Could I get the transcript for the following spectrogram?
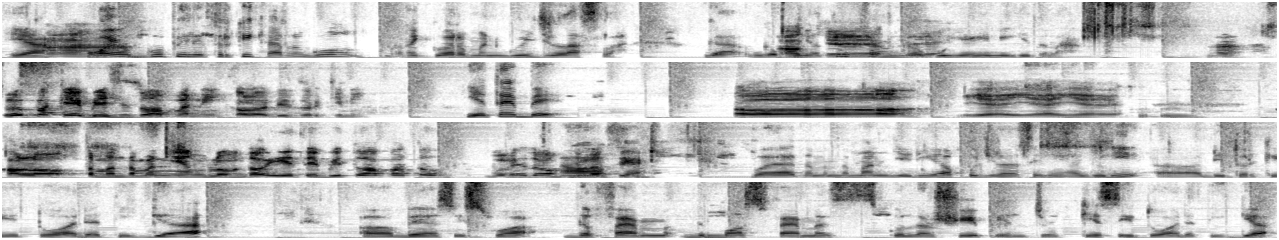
ya uh, pokoknya gue pilih Turki karena gue requirement gue jelas lah. Nggak nggak punya okay, TOEFL, nggak okay. punya ini gitu lah. Nah, lo pakai beasiswa apa nih kalau di Turki nih? YTB. Oh, iya iya iya. Mm. Kalau teman-teman yang belum tahu ITB itu apa tuh? Boleh dong oh, jelasin. Okay. Boleh teman-teman. Jadi aku jelasin ya. Jadi uh, di Turki itu ada tiga uh, beasiswa. The fam the most famous scholarship in Turkey itu ada tiga.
